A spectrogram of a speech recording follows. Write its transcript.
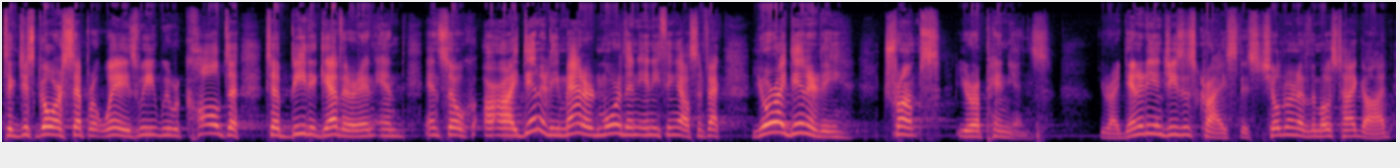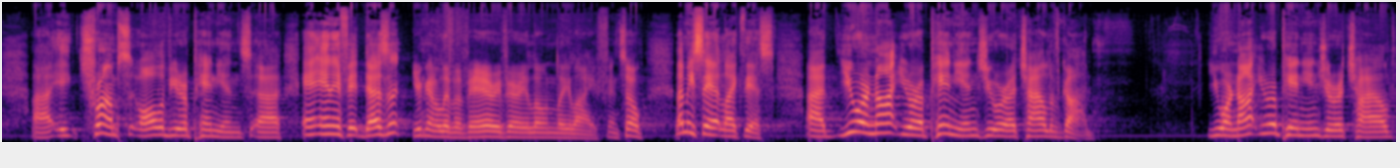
to just go our separate ways. We, we were called to, to be together. And, and, and so our identity mattered more than anything else. In fact, your identity trumps your opinions. Your identity in Jesus Christ as children of the Most High God, uh, it trumps all of your opinions. Uh, and, and, if it doesn't, you're going to live a very, very lonely life. And so let me say it like this uh, You are not your opinions, you are a child of God. You are not your opinions, you're a child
